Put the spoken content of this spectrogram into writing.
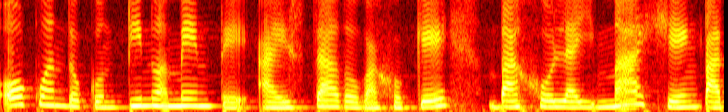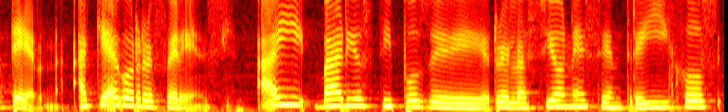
o cuando continuamente ha estado bajo qué? Bajo la imagen paterna. ¿A qué hago referencia? Hay varios tipos de relaciones entre hijos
